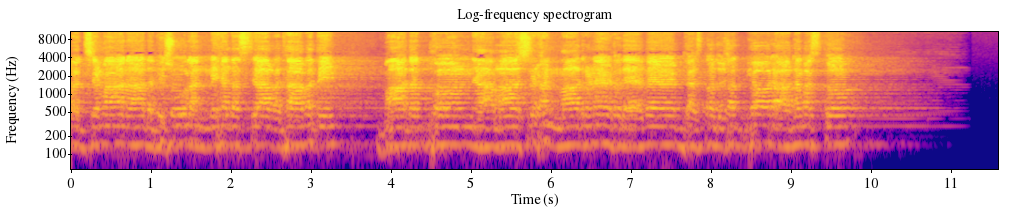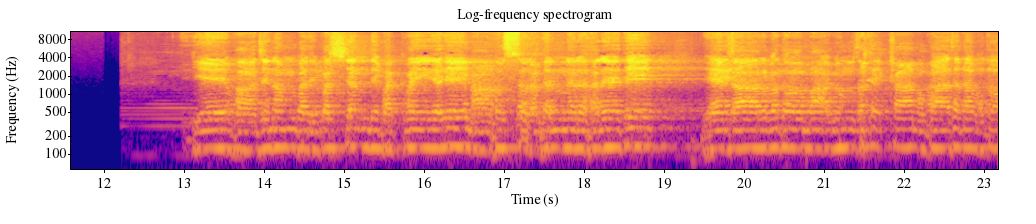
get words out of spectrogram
पच्यमानादभिशूलम् निहतस्यावधावति मातद्भोन्यामाश्रुषन्मातृणेषु देवेभ्यस्तदुषद्भ्यो राधमस्तु ये वाजिनम् परिपश्यन्ति पक्वै यये माहुः सुरभिर्निर्हरेति ये चार्वतो मागुम् सशिक्षामुपासतवतो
